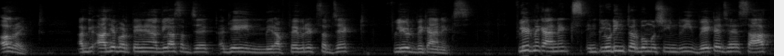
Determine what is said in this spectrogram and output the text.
ऑल राइट आगे बढ़ते हैं, अगला सब्जेक्ट अगेन मेरा favourite subject fluid mechanics fluid mechanics including turbo machinery weightage है सात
